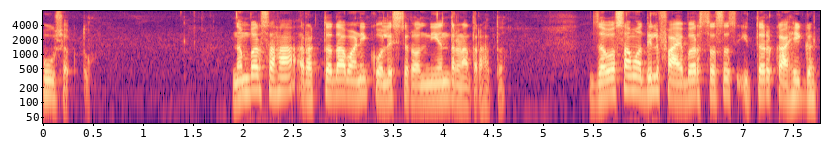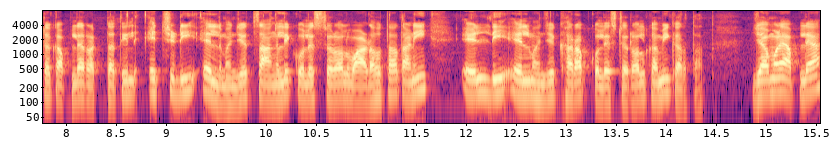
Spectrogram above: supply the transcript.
होऊ शकतो. नंबर सहा रक्तदाब आणि कोलेस्टेरॉल नियंत्रणात राहतं. जवसामधील फायबर्स तसंच इतर काही घटक आपल्या रक्तातील एच डी एल म्हणजे चांगले कोलेस्टेरॉल वाढवतात आणि एल डी एल म्हणजे खराब कोलेस्टेरॉल कमी करतात. ज्यामुळे आपल्या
